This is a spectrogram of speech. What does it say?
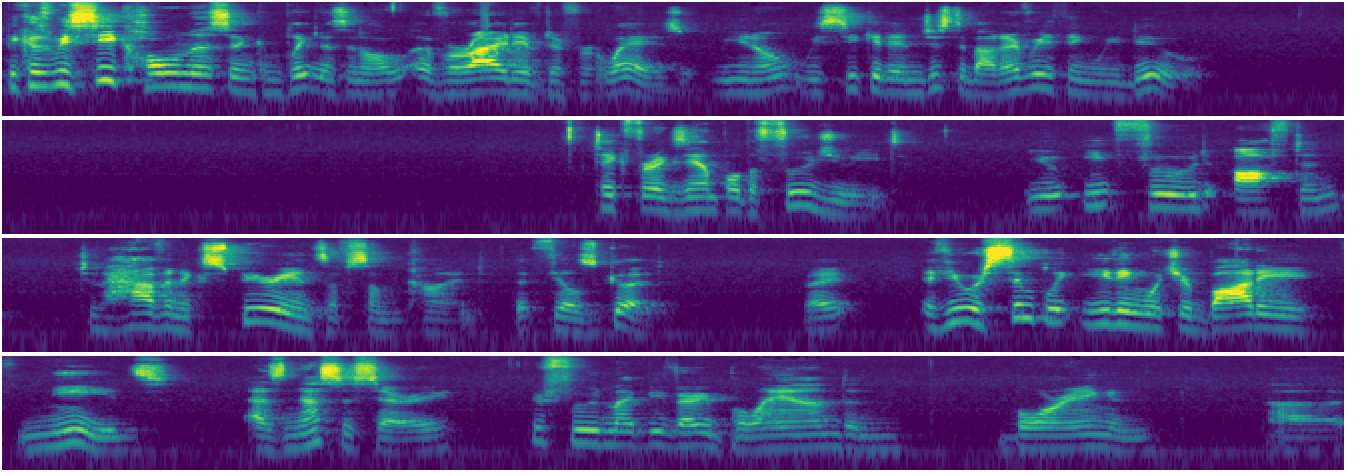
because we seek wholeness and completeness in a variety of different ways. You know, we seek it in just about everything we do. Take, for example, the food you eat. You eat food often to have an experience of some kind that feels good, right? If you were simply eating what your body needs as necessary, your food might be very bland and boring, and uh,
